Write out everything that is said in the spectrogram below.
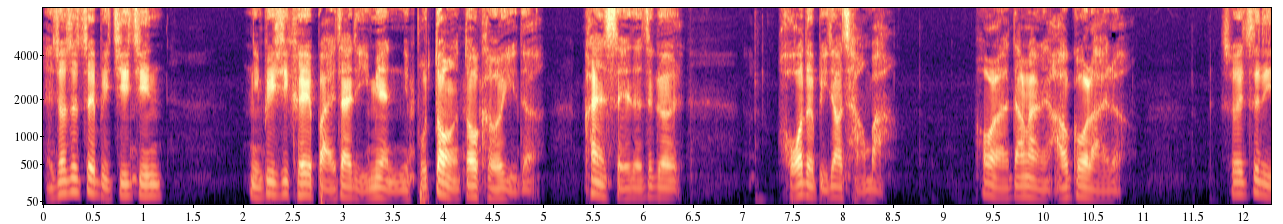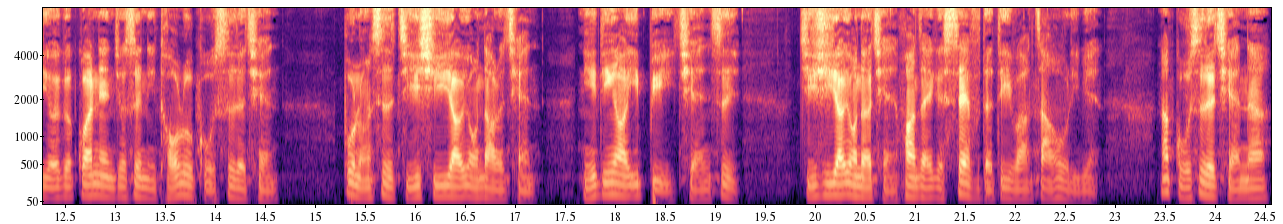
也就是这笔基金，你必须可以摆在里面，你不动都可以的，看谁的这个活得比较长吧。后来当然也熬过来了，所以这里有一个观念，就是你投入股市的钱，不能是急需要用到的钱，你一定要一笔钱是。急需要用的钱放在一个 safe 的地方账户里面，那股市的钱呢？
